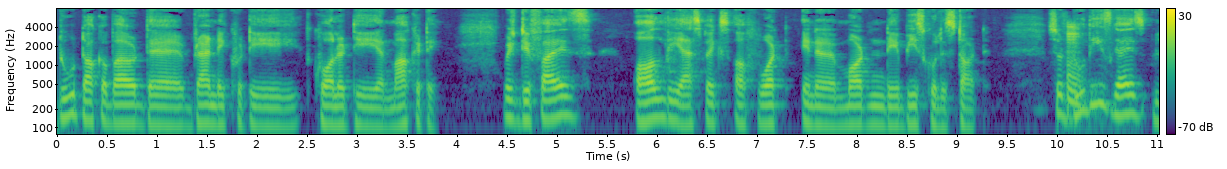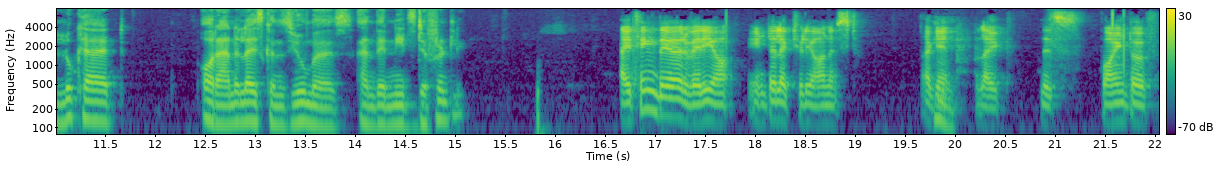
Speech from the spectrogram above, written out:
do talk about their brand equity, quality, and marketing, which defies all the aspects of what in a modern day B school is taught. So, Hmm. do these guys look at or analyze consumers and their needs differently? I think they are very intellectually honest. Again, Hmm. like this point of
